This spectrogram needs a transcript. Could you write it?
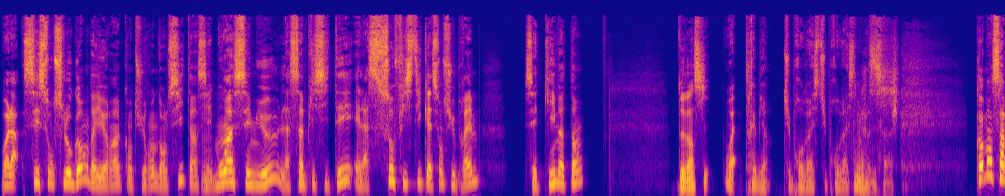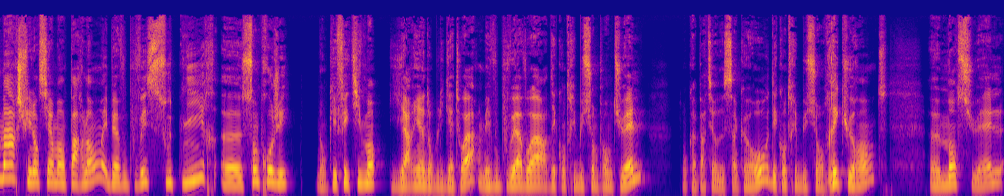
Voilà, c'est son slogan d'ailleurs hein, quand tu rentres dans le site. hein, c'est Mm. moins c'est mieux, la simplicité et la sophistication suprême. C'est de qui maintenant? De Vinci. Ouais, très bien. Tu progresses, tu progresses, le jeune sage. Comment ça marche financièrement parlant? Eh bien, vous pouvez soutenir euh, son projet. Donc, effectivement, il n'y a rien d'obligatoire, mais vous pouvez avoir des contributions ponctuelles, donc à partir de 5 euros, des contributions récurrentes, euh, mensuelles,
